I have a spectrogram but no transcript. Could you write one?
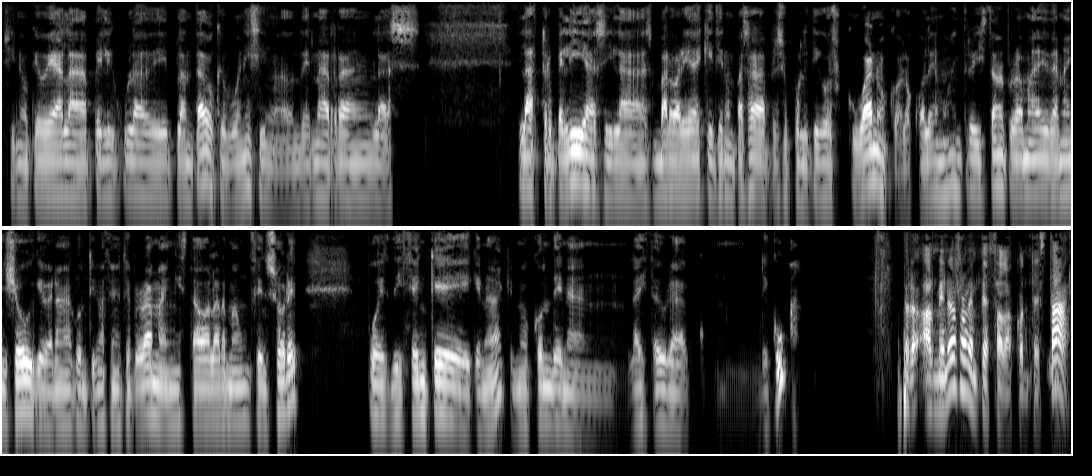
sino que vea la película de Plantados, que es buenísima, donde narran las las tropelías y las barbaridades que hicieron pasar a presos políticos cubanos, con los cuales hemos entrevistado en el programa de The Night Show y que verán a continuación este programa en estado de alarma un censores, pues dicen que, que nada, que no condenan la dictadura de Cuba. Pero al menos han empezado a contestar.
